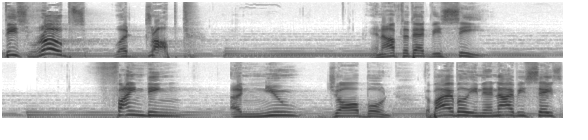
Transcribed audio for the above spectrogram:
these ropes were dropped. And after that, we see finding a new jawbone. The Bible in NIV says,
